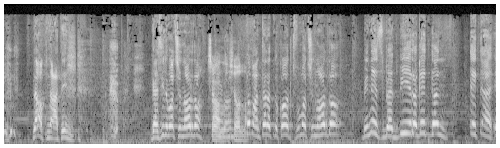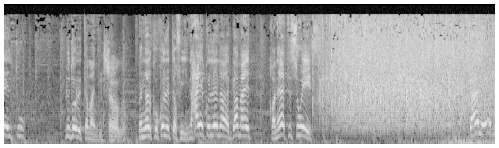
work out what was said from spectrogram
لا اقنعتني. جاهزين لماتش النهارده؟ إن شاء الله. إن شاء الله. طبعا ثلاث نقاط في ماتش النهارده. بنسبة كبيرة جدا اتأهلتوا لدور الثمانيه إن شاء الله. اتمنى لكم كل التوفيق. نحيي كلنا جامعة قناة السويس. تعالوا قبل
